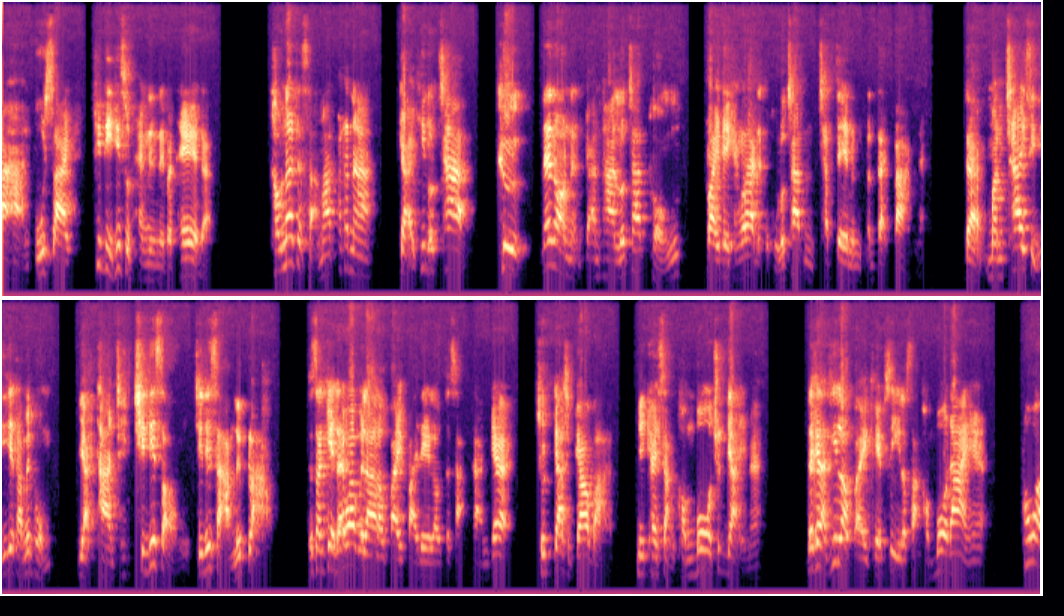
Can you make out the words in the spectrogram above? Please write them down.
อาหารฟู้ดไซด์ ที่ดีที่สุดแห่งหนึ่งในประเทศอะเขาน่าจะสามารถพัฒนาไก่ที่รสชาติ คือแน่นอนเนี่ยการทานรสชาติของ Friday ครั้งแรกเนี่ยโอ้โหรสชาติมันชัดเจนมันมันแตกต่างเนี่ยแต่มันใช่สิ่งที่จะทำให้ผม อยากทานชิ้นที่สองชิ้นที่สามหรือเปล่าจะสังเกตได้ว่าเวลาเราไป Friday เราจะสั่งทานแค่ชุด 99 บาท มีใครสั่ง combo ชุดใหญ่ไหมในขณะที่เราไป KFC เราสั่ง combo ได้ฮะเพราะว่า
